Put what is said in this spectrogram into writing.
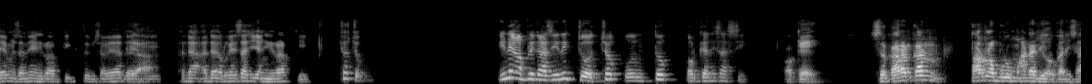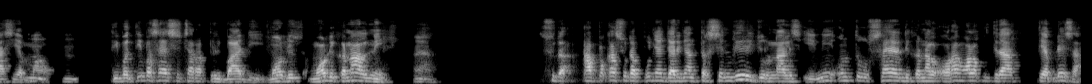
ya, misalnya hierarki itu misalnya Ya, dari ada ada organisasi yang hierarki, cocok. Ini aplikasi ini cocok untuk organisasi. oke. Sekarang kan taruhlah belum ada di organisasi yang Hmm, mau. hmm. Tiba-tiba saya secara pribadi mau di, mau dikenal nih. nah, Sudah apakah sudah punya jaringan tersendiri jurnalis ini untuk saya dikenal orang walaupun tidak tiap desa?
